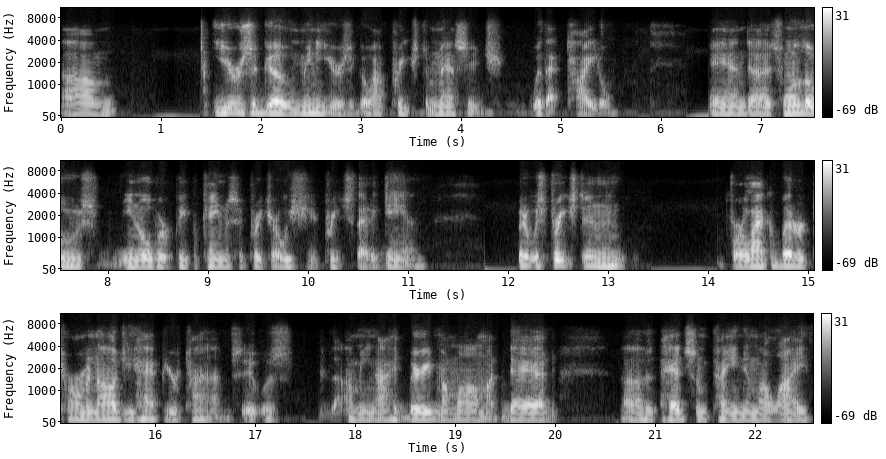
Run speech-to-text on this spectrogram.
Um, years ago, many years ago, I preached a message with that title. And uh, it's one of those, you know, where people came and said, Preacher, I wish you'd preach that again. But it was preached in, for lack of better terminology, happier times. It was, I mean, I had buried my mom, my dad, uh, had some pain in my life,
